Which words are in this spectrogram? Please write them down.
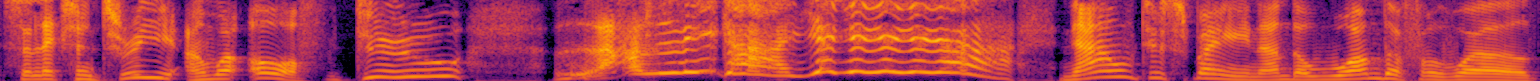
Selection three, and we're off to. La Liga! Yeah, yeah, yeah, yeah, yeah! Now to Spain and the wonderful world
